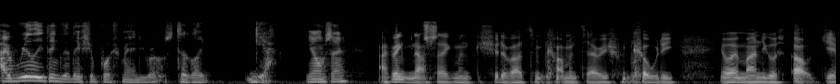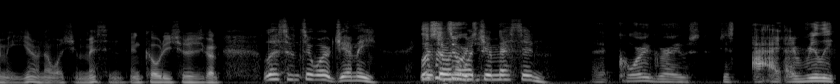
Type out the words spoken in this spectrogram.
I really think that they should push Mandy Rose to like, yeah, You know what I'm saying? I think that segment should have had some commentary from Cody. You know, when Mandy goes, "Oh, Jimmy, you don't know what you're missing," and Cody should have just gone, "Listen to her, Jimmy. You Listen don't to know her, what you're missing." Uh, Corey Graves, just I, I really,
